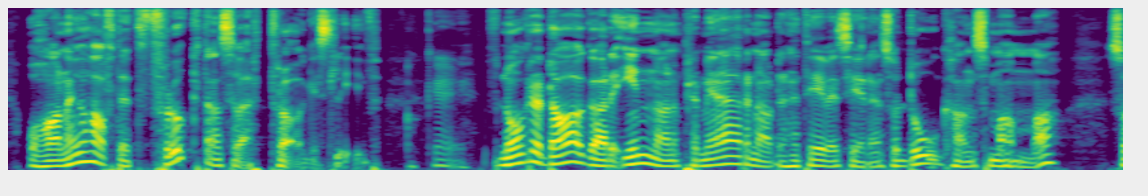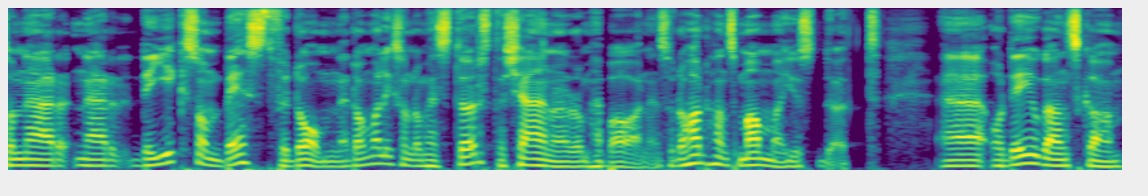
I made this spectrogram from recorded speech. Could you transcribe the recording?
Och han har ju haft ett fruktansvärt tragiskt liv. Okej. Några dagar innan premiären av den här TV-serien så dog hans mamma. Så när, när det gick som bäst för dem, när de var liksom de här största stjärnorna, de här barnen, så då hade hans mamma just dött. Eh, och det är ju ganska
